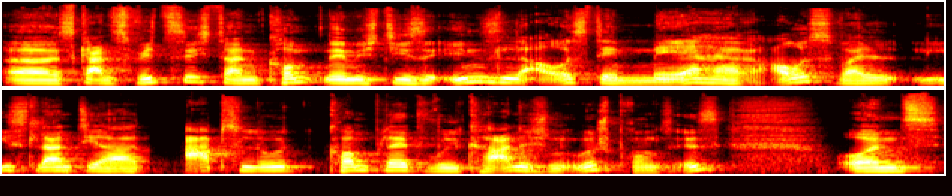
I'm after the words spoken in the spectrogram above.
Äh, ist ganz witzig. Dann kommt nämlich diese Insel aus dem Meer heraus, weil Island ja absolut komplett vulkanischen Ursprungs ist. Und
